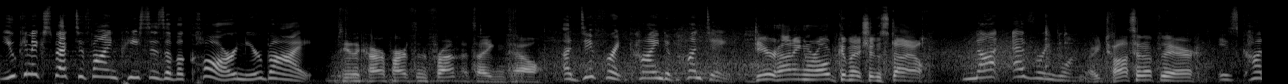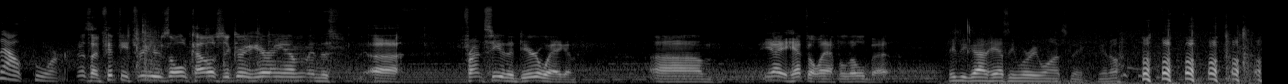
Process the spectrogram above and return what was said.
you can expect to find pieces of a car nearby. See the car parts in front? That's how you can tell. A different kind of hunting. Deer hunting road commission style. Not everyone Right, toss it up there. is cut out for. As I'm 53 years old, college degree, here I am in this uh, front seat of the deer wagon. Um, yeah, you have to laugh a little bit. Maybe God has me where he wants me, you know?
